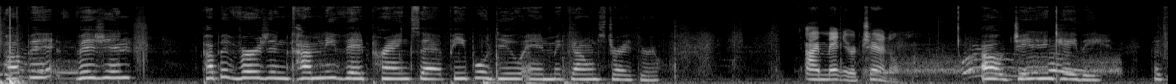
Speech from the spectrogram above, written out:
Puppet Vision, Puppet Version comedy vid pranks that people do in McDonald's drive-through. I meant your channel. Oh, Jaden and KB. It's,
